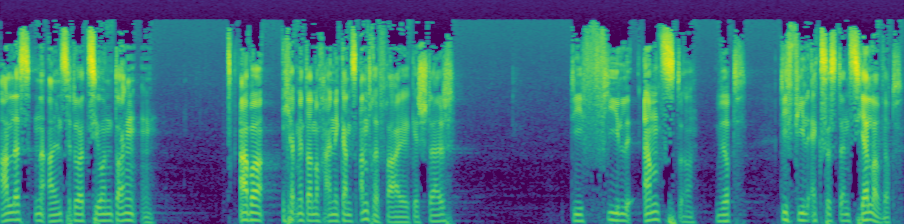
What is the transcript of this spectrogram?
alles in allen Situationen danken. Aber ich habe mir da noch eine ganz andere Frage gestellt, die viel ernster wird, die viel existenzieller wird.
